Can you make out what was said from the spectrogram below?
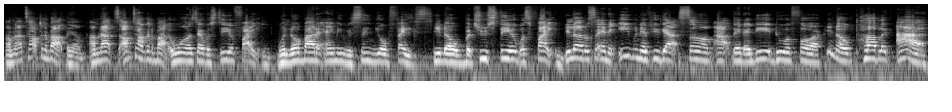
I'm not talking about them. I'm not. I'm talking about the ones that were still fighting when nobody ain't even seen your face. You know, but you still was fighting. You know what I'm saying? And even if you got some out there that did do it for you know public eye,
